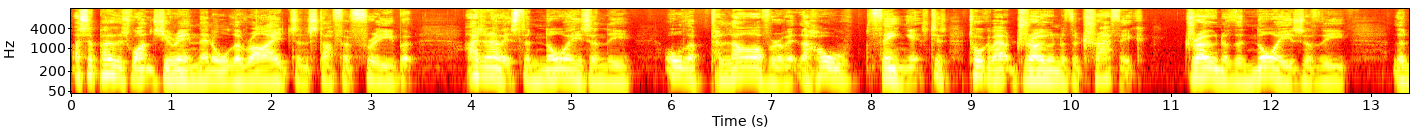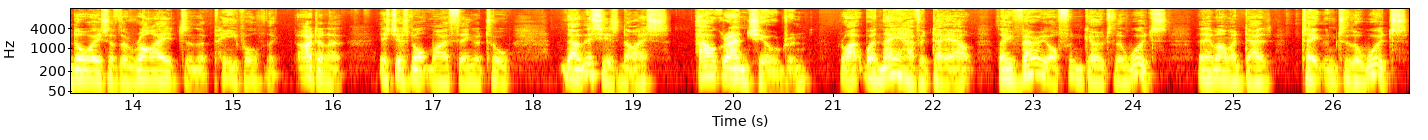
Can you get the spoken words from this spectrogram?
I suppose once you're in, then all the rides and stuff are free, but I don't know, it's the noise and the all the palaver of it, the whole thing. It's just talk about drone of the traffic, drone of the noise of the the noise of the rides and the people. The, I don't know. It's just not my thing at all. Now this is nice. Our grandchildren, right, when they have a day out, they very often go to the woods. Their mum and dad take them to the woods,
